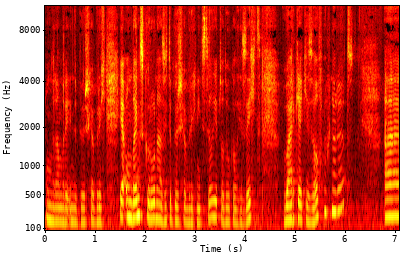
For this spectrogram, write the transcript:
onder andere in de Beurschapbrug. Ja, ondanks corona zit de Beurschapbrug niet stil, je hebt dat ook al gezegd. Waar kijk je zelf nog naar uit? Uh,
